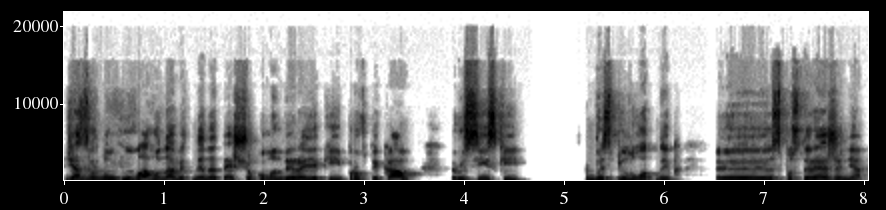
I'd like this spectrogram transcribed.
Я звернув увагу навіть не на те, що командира, який провтикав російський безпілотник е, спостереження.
